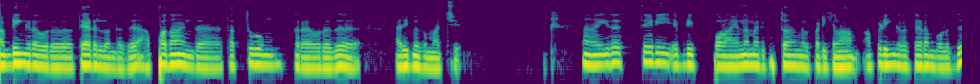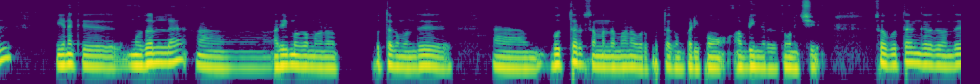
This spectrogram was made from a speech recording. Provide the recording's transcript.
அப்படிங்கிற ஒரு தேடல் வந்தது. அப்போ தான் இந்த தத்துவங்கிற ஒரு இது அறிமுகமாச்சு. இதை தேடி எப்படி போகலாம் என்ன மாதிரி புத்தகங்கள் படிக்கலாம்? அப்படிங்கிறத தேடும் பொழுது, எனக்கு முதல்ல அறிமுகமான புத்தகம் வந்து புத்தர் சம்மந்தமான ஒரு புத்தகம் படிப்போம் அப்படிங்கிறது தோணுச்சு. ஸோ புத்தகங்கிறது வந்து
